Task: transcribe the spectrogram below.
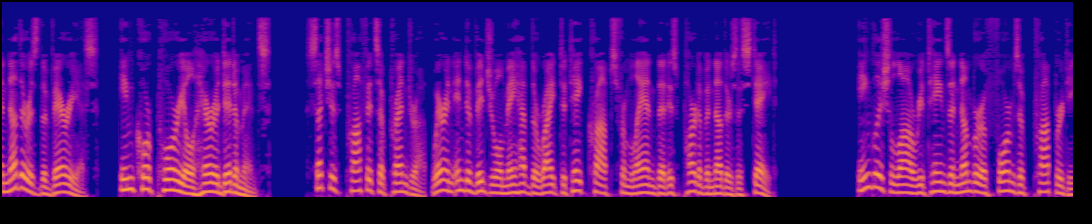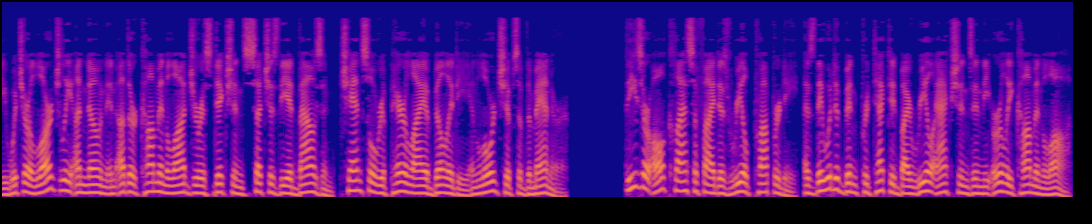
Another is the various incorporeal hereditament, such as profits a prendre, where an individual may have the right to take crops from land that is part of another's estate. English law retains a number of forms of property which are largely unknown in other common law jurisdictions such as the advowson, chancel repair liability and lordships of the manor. These are all classified as real property, as they would have been protected by real actions in the early common law.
